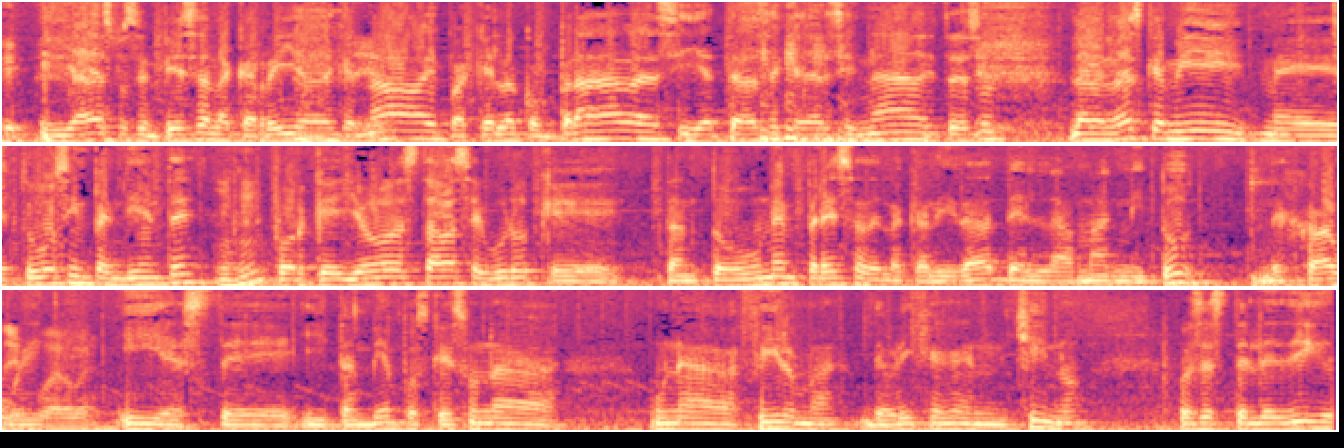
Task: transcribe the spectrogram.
y ya después empieza la carrilla de que no, ¿y para qué lo comprabas? Y ya te vas a quedar sin nada y todo eso. La verdad es que a mí me tuvo sin pendiente porque yo estaba seguro que tanto una empresa de la calidad, de la magnitud de Huawei, De Huawei. y este y también pues que es una una firma de origen en chino pues este le dije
